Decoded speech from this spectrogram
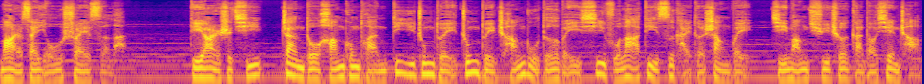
马尔赛尤摔死了。第二十七战斗航空团第一中队中队长路德维西弗拉蒂斯凯特上尉急忙驱车赶到现场，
